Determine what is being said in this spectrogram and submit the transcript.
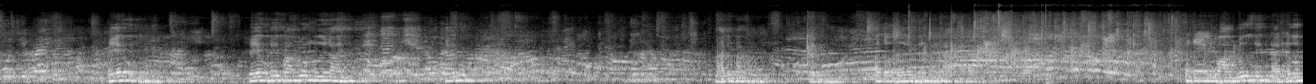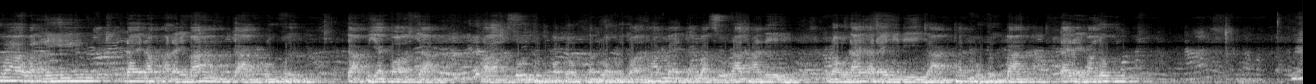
พูดที่ไรเร็ว เร็วให้ความร่วมมือหน่อยเร็วมาลูกมาเร็วเอาตัวมือให้เพื่อนหน่อยครับแสดงความรู้สึกหน่อยลูกว่าวันนี้ได้รับอะไรบ้างจากครูฝึกจากพยากรจากศูนย์ฝึกอบรมตำรวจภูธรภาคแปดจังหวัดสุราษฎร์ธานี เราได้อะไรดีๆ จากท่านครูฝึกบ้าง ได้อะไรบ้างลูก ได้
